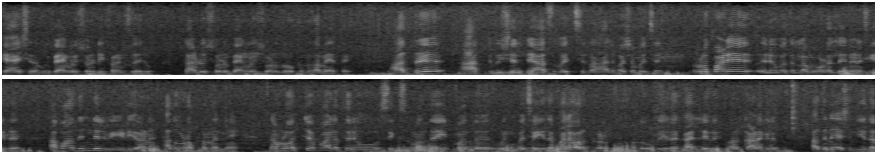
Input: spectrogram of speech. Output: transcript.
ക്യാഷ് നമുക്ക് ബാംഗ്ലൂർ സ്റ്റോൺ ഡിഫറൻസ് വരും. താണ്ടൂർ സ്റ്റോണും ബാംഗ്ലൂർ സ്റ്റോണും നോക്കുന്ന സമയത്ത്. അത് ആർട്ടിഫിഷ്യൽ ഗ്യാസ് വെച്ച് നാല് വശം വെച്ച് നമ്മൾ പഴയ രൂപത്തിലുള്ള മോഡൽ തന്നെയാണ് ചെയ്ത്. അപ്പോൾ അതിന്റെ ഒരു വീഡിയോ ആണ്. അതോടൊപ്പം തന്നെ നമ്മൾ ഒറ്റപ്പാലത്തൊരു സിക്സ് മന്ത് എയ്റ്റ് മന്ത് മുൻപ് ചെയ്ത പല വർക്കുകളും. അത് മുമ്പ് ചെയ്ത കല്ല് വർക്കാണെങ്കിലും അതിനുശേഷം ചെയ്ത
